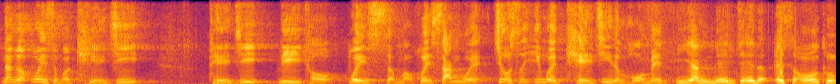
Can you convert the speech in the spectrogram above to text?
那个为什么铁剂？铁剂里头为什么会伤胃？就是因为铁剂的后面一样连接的 SO2。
